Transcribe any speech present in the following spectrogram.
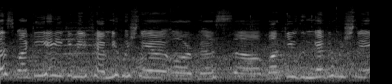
बस बाकी यही कि मेरी फैमिली खुश रहे और बस बाकी दुनिया भी खुश रहे।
